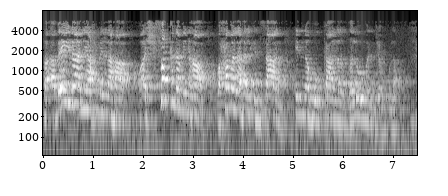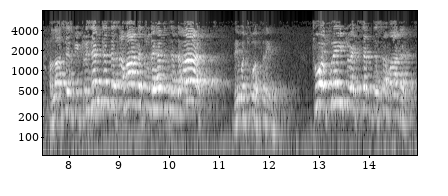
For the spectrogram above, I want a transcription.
فأبين أن يحملنها وأشفقن منها وحملها الإنسان إنه كان ظلوما جهولا Allah says we presented this amanah to the heavens and the earth they were too afraid too afraid to accept this amanah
